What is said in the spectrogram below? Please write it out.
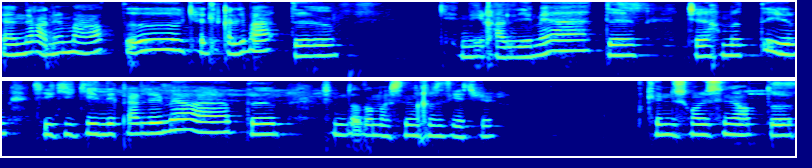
Kendi kaleme attım. Kendi kaleme attım. Kendi kaleme attım. Çok mutluyum. Çünkü kendi kaleme attım. Şimdi adamlar sinir krizi geçiyor. Bu kendi sonrasını attı.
